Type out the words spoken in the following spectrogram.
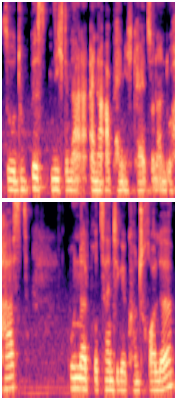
So, du bist nicht in einer Abhängigkeit, sondern du hast hundertprozentige Kontrolle,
